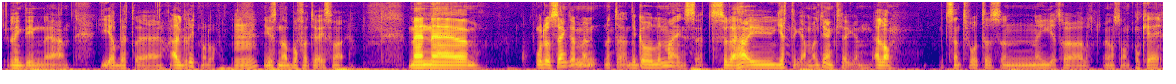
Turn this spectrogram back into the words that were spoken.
LinkedIn ger bättre algoritmer då. mm. Just nu bara för att jag är i Sverige. Men, och då tänkte jag, men vänta, the golden mindset. Så det här är ju jättegammalt egentligen. Eller sen 2009 tror jag eller något sånt. Okej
